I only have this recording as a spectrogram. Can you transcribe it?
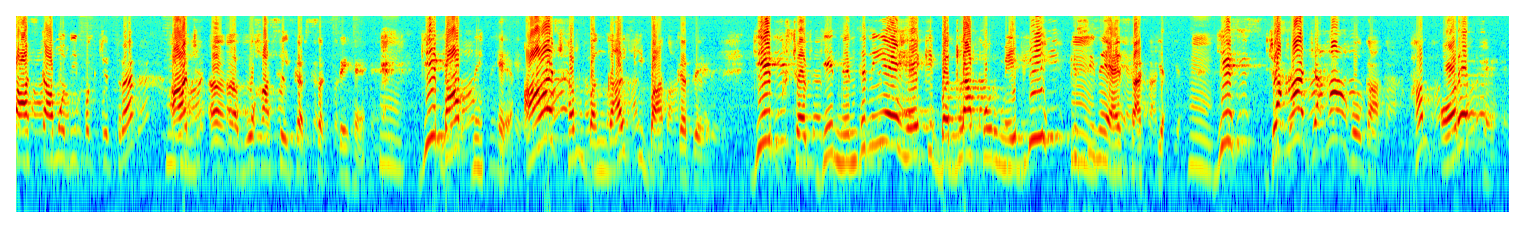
पास कामोदीपक चित्र आज अ, वो हासिल कर सकते हैं। ये बात नहीं है आज हम बंगाल की बात कर रहे हैं। ये श- ये निंदनीय है कि बदलापुर में भी किसी ने ऐसा किया। ये जहाँ जहाँ होगा हम औरत हैं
